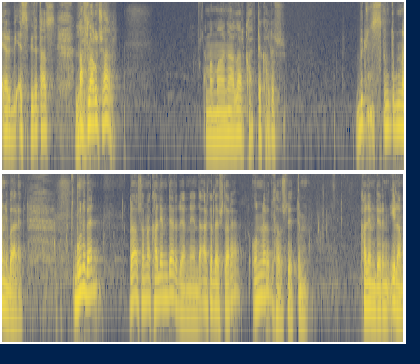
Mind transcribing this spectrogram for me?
erbi espiritas, laflar uçar. Ama manalar kalpte kalır. Bütün sıkıntı bundan ibaret. Bunu ben daha sonra Kalemder Derneği'nde arkadaşlara, onlara da tavsiye ettim. Kalemder'in İlam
